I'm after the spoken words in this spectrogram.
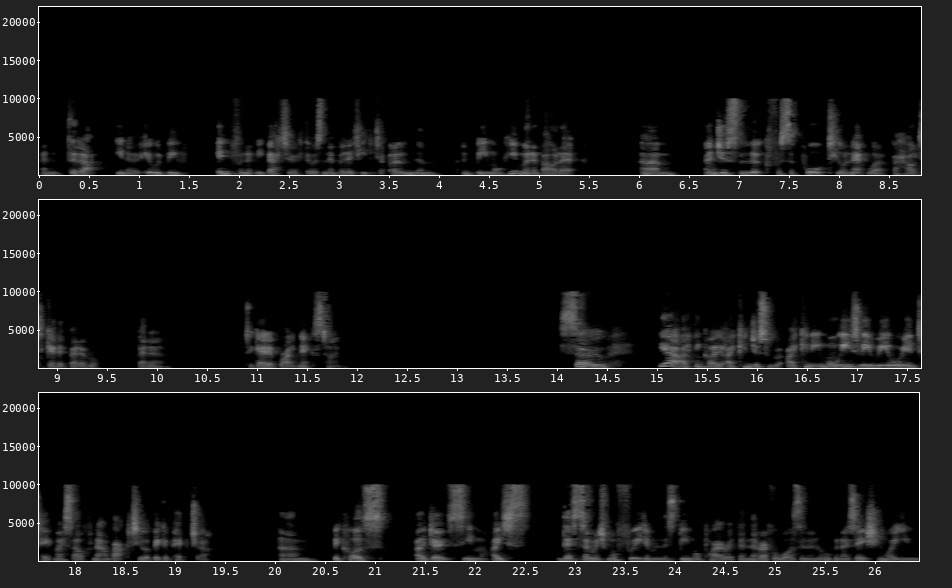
and that you know, it would be infinitely better if there was an ability to own them and be more human about it um, and just look for support to your network for how to get it better better to get it right next time so yeah i think i, I can just i can more easily reorientate myself now back to a bigger picture. Um, because i don't seem i there's so much more freedom in this be more pirate than there ever was in an organization where you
